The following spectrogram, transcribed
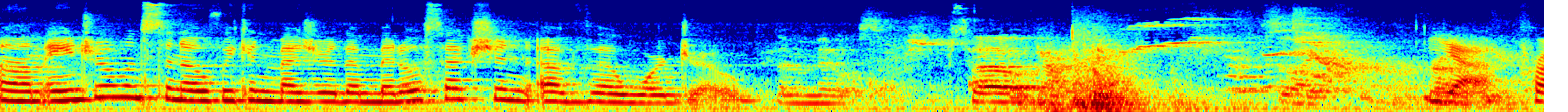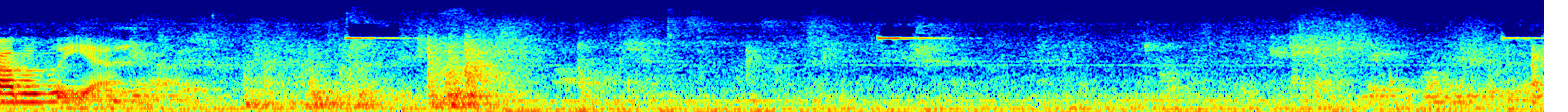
Um, Angel wants to know if we can measure the middle section of the wardrobe. The middle section. So- oh, got it. So like. Yeah, here. probably, yeah. Got it. Okay, let me do that.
